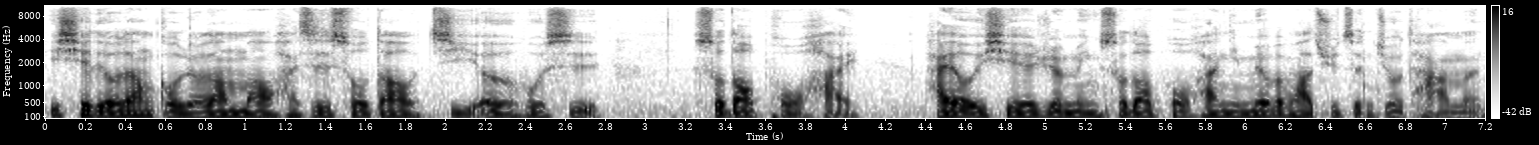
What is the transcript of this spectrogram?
一些流浪狗、流浪猫，还是受到饥饿或是受到迫害。还有一些人民受到迫害，你没有办法去拯救他们，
